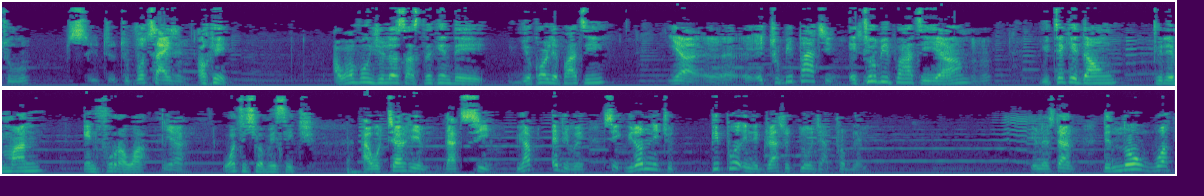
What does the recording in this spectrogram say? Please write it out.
to to, to vote sizing. Okay. Awonfong Julius has taken the, you call the party, Yeah, uh, a to be party. a 2B party, yeah? Mhm. You take it down to the man in Furawa. Yeah. What is your message? I will tell him that see, you have anyway, see, you don't need to people in the grassroots know their problem. You understand? They know what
